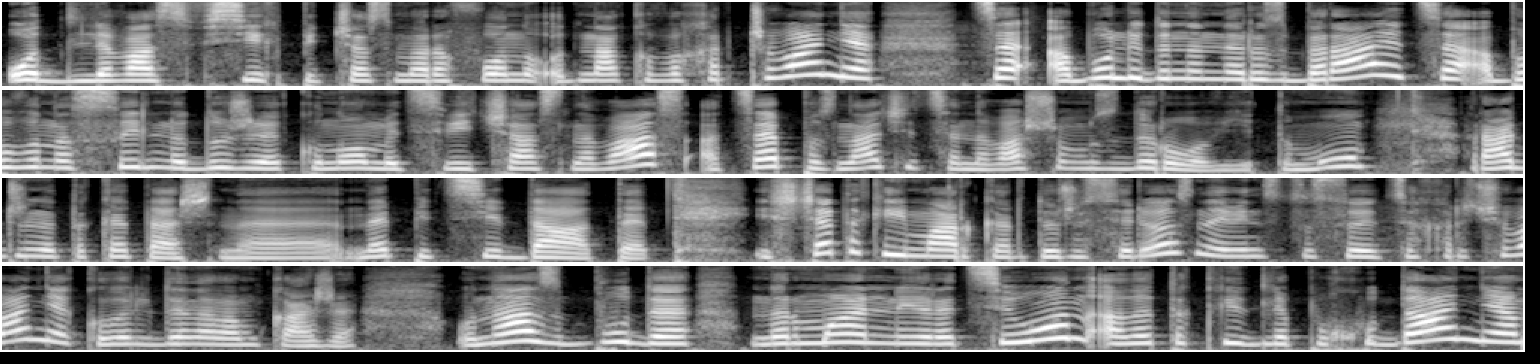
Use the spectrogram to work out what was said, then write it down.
от для вас всіх під час марафону однакове харчування, це або людина не розбирається, або вона сильно дуже економить свій час на вас, а це позначиться на вашому здоров'ї. Тому раджу на таке теж не, не підсідати. І ще такий маркер дуже серйозний. Він стосується харчування, коли людина вам каже, у нас буде нормальний раціон, але такий для похудання,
